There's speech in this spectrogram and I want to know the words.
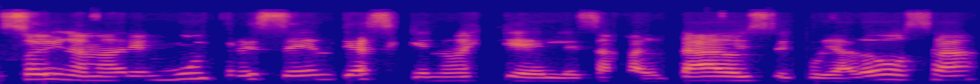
Soy una madre muy presente, así que no es que les ha faltado y soy cuidadosa.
